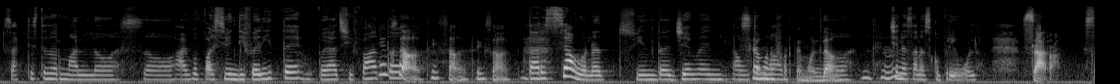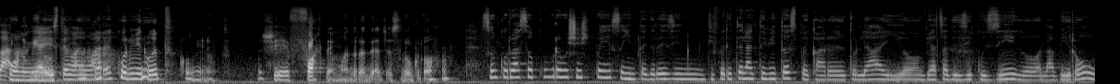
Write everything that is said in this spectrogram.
Exact, este normal uh, să aibă pasiuni diferite, băiat și fată. Exact, exact, exact. Dar seamănă, fiind gemeni, automat. Seamănă foarte mult, da. uh, Cine s-a născut primul? Sara. Sara, Cu un ea minut. este mai mare, cu un minut. Cu un minut. Și e foarte mândră de acest lucru. Sunt curioasă cum reușești pe ei să integrezi în diferitele activități pe care tu le ai uh, în viața de zi cu zi, uh, la birou.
